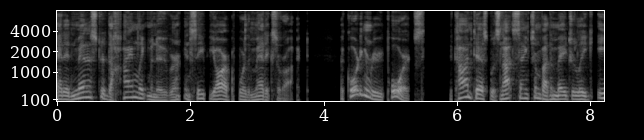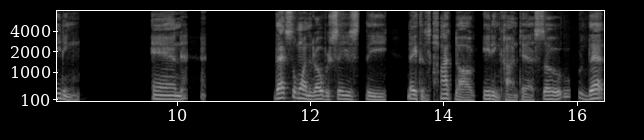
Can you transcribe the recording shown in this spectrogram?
had administered the Heimlich maneuver and CPR before the medics arrived. According to reports, the contest was not sanctioned by the Major League Eating, and that's the one that oversees the Nathan's Hot Dog Eating Contest. So that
